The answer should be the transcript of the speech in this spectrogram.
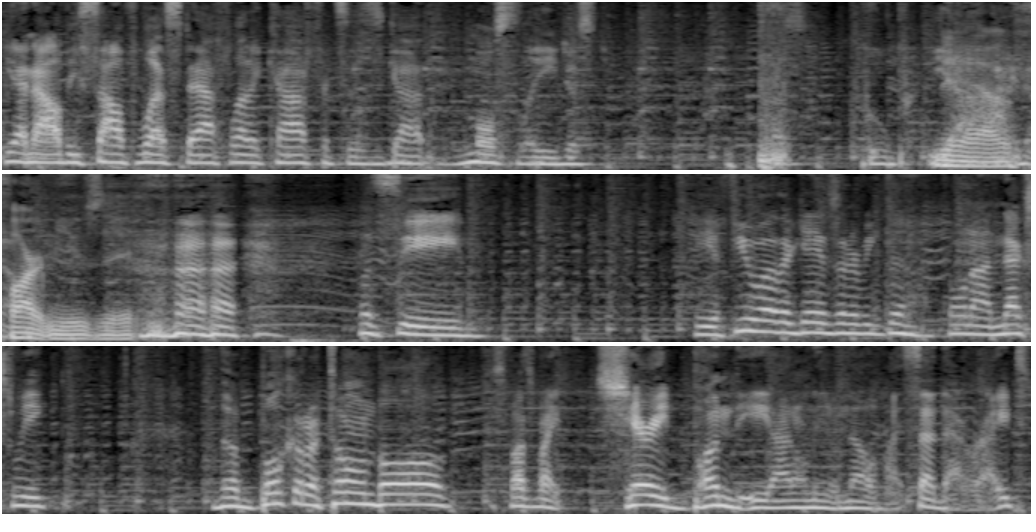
yeah now the Southwest Athletic Conferences got mostly just, just poop. Yeah, know. fart music. Let's see. See a few other games that are be going on next week. The Boca Raton Bowl, sponsored by Cheribundi. I don't even know if I said that right.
